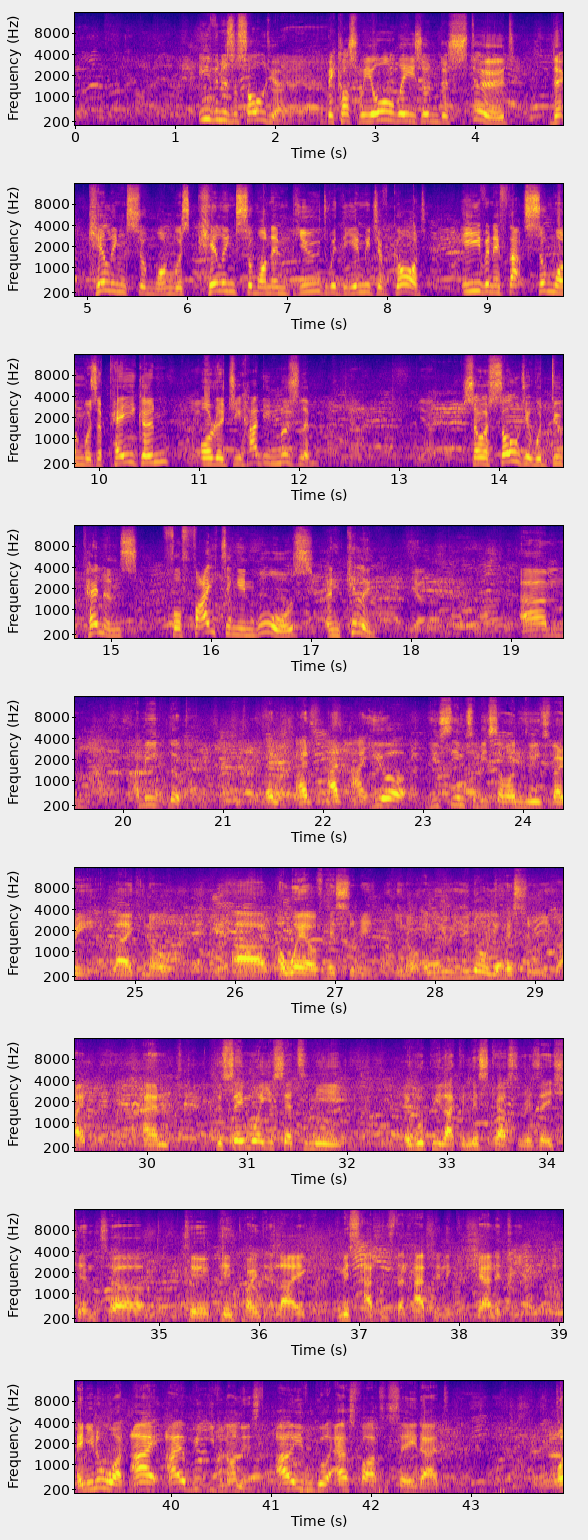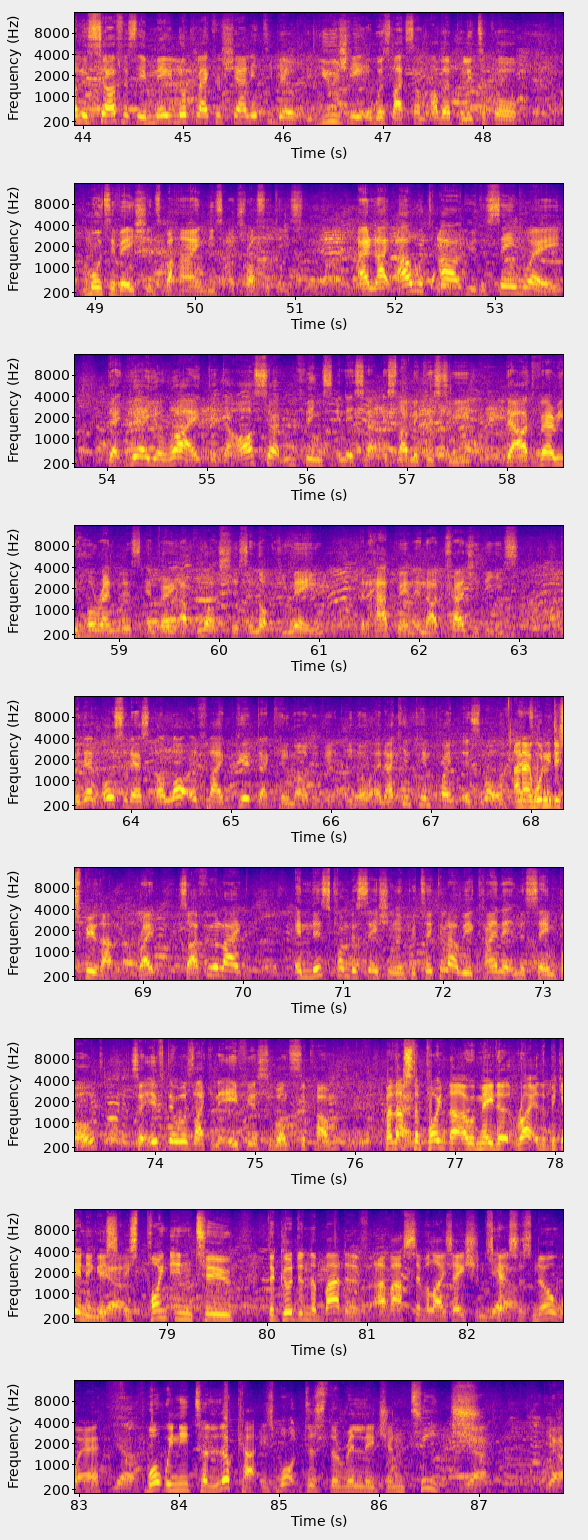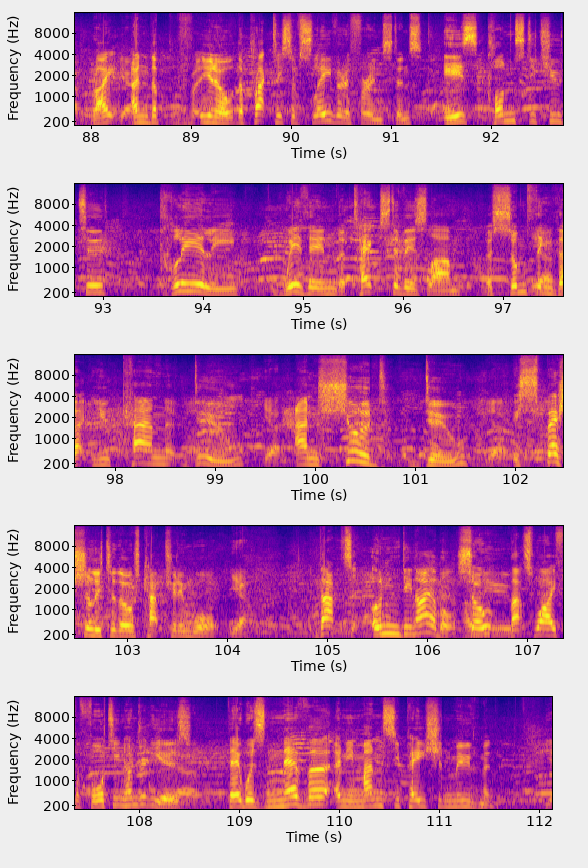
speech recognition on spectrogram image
Even as a soldier, because we always understood that killing someone was killing someone imbued with the image of God, even if that someone was a pagan or a jihadi Muslim. Yeah. So a soldier would do penance for fighting in wars and killing. Yeah. Um, I mean, look, and, and, and uh, you're you seem to be someone who's very like you know uh, aware of history, you know, and you you know your history, right? And the same way you said to me, it would be like a mischaracterization to to pinpoint uh, like mishaps that happen in Christianity. And you know what? I I'll be even honest. I'll even go as far to say that on the surface it may look like Christianity, but usually it was like some other political motivations behind these atrocities. And like I would argue the same way that yeah, you're right that there are certain things in Islamic history that are very horrendous and very obnoxious and not humane that happen and are tragedies. But then also there's a lot of like good that came out of it, you know, and I can pinpoint as well. And I wouldn't dispute that. right? So I feel like in this conversation in particular, we're kind of in the same boat. So if there was like an atheist who wants to come, But that's the point that I made at, right at the beginning is, Yeah. is pointing to the good and the bad of, of our civilizations Yeah. gets us nowhere. Yeah. What we need to look at is what does the religion teach? yeah, yeah, Right? yeah. And the you know, the practice of slavery, for instance, is constituted clearly within the text of Islam as something Yeah. that you can do Yeah. and should do, Yeah. especially to those captured in war. yeah, That's undeniable. so you- that's why for 1400 years Yeah. there was never an emancipation movement.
